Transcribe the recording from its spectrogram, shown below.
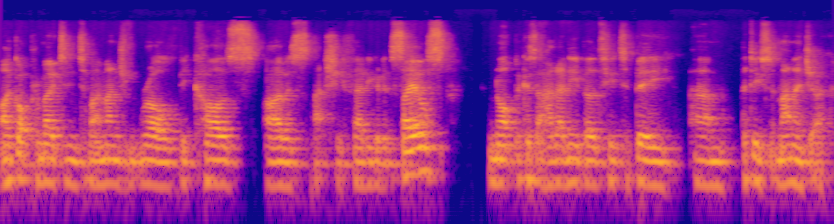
I got promoted into my management role because I was actually fairly good at sales, not because I had any ability to be um, a decent manager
